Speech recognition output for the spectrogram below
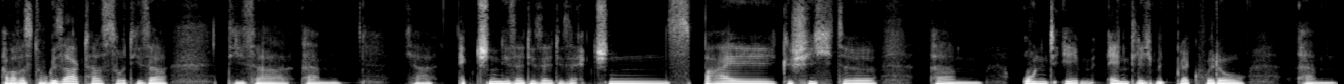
Aber was du gesagt hast, so dieser, dieser, ähm, ja, Action, diese, diese, diese Action-Spy-Geschichte ähm, und eben endlich mit Black Widow, ähm,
